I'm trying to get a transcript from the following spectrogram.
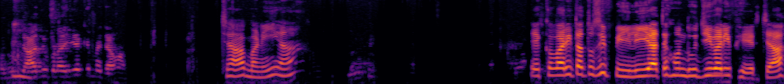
ਤੂੰ ਚਾਹ ਚੂ ਬਣਾਈਏ ਕਿ ਮੈਂ ਜਾਵਾਂ? ਚਾਹ ਬਣੀ ਆ। ਇੱਕ ਵਾਰੀ ਤਾਂ ਤੁਸੀਂ ਪੀ ਲਈ ਆ ਤੇ ਹੁਣ ਦੂਜੀ ਵਾਰੀ ਫੇਰ ਚਾਹ।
